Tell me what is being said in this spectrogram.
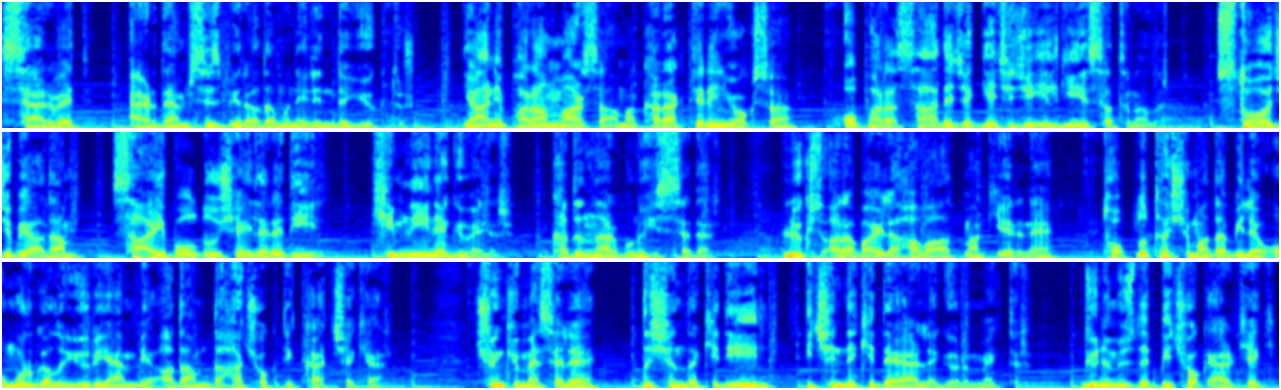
servet erdemsiz bir adamın elinde yüktür. Yani paran varsa ama karakterin yoksa, o para sadece geçici ilgiyi satın alır. Stoacı bir adam sahip olduğu şeylere değil, kimliğine güvenir. Kadınlar bunu hisseder. Lüks arabayla hava atmak yerine toplu taşımada bile omurgalı yürüyen bir adam daha çok dikkat çeker. Çünkü mesele dışındaki değil, içindeki değerle görünmektir. Günümüzde birçok erkek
